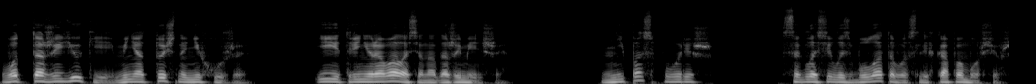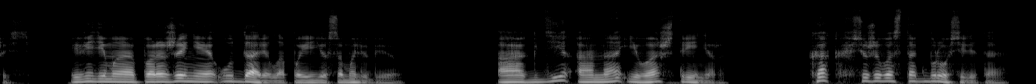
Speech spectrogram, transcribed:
«Вот та же Юки меня точно не хуже. И тренировалась она даже меньше». «Не поспоришь», — согласилась Булатова, слегка поморщившись. Видимо, поражение ударило по ее самолюбию. «А где она и ваш тренер? Как все же вас так бросили-то?»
